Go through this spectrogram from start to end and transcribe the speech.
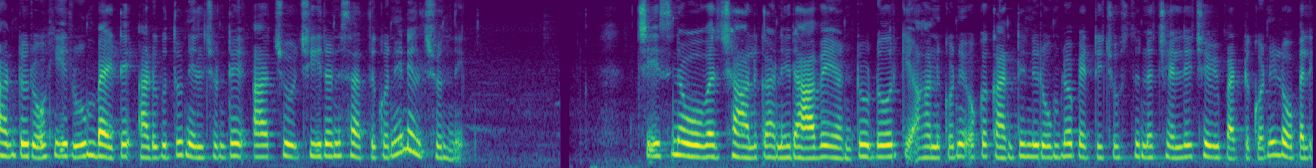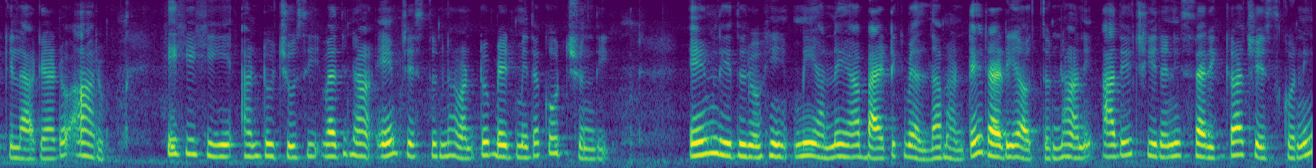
అంటూ రోహి రూమ్ బయటే అడుగుతూ నిల్చుంటే ఆచు చీరని సర్దుకొని నిల్చుంది. చేసిన ఓవర్ చాలు కానీ రావే అంటూ డోర్కి ఆనుకొని ఒక కంటిని రూమ్లో పెట్టి చూస్తున్న చెల్లి చెవి పట్టుకొని లోపలికి లాగాడు ఆరు. హి హి హి అంటూ చూసి వదిన ఏం చేస్తున్నావంటూ బెడ్ మీద కూర్చుంది. ఏం లేదు రోహి మీ అన్నయ్య బయటికి వెళ్దామంటే రెడీ అవుతున్నా అని. అదే చీరని సరిగ్గా చేసుకొని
